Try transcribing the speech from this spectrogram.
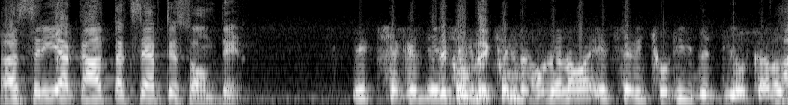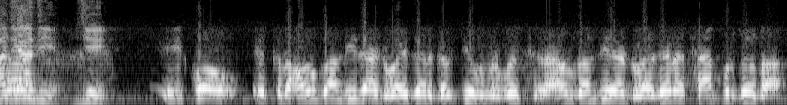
ਸ੍ਰੀ ਅਕਾਲ ਤਖਤ ਸਾਹਿਬ ਤੇ ਸੌਂਪ ਦੇਣ। ਇੱਕ ਸੈਕਿੰਡ ਇੱਕ ਸੈਕਿੰਡ। ਮੈਂ ਹੋ ਲੈਣਾ ਇੱਕ ਸੈਕਿੰਡ ਛੋਟੀ ਜਿਹੀ ਬੇਨਤੀ ਹੋਰ ਕਰਨਾ ਹਾਂਜੀ ਹਾਂਜੀ ਜੀ। ਇੱਕੋ ਇੱਕ ਰਾਹੁਲ ਗਾਂਧੀ ਦਾ ਐਡਵਾਈਜ਼ਰ ਗਲਤੀ ਹੋ ਗਈ ਮੇਰੇ ਕੋਲ ਰਾਹੁਲ ਗਾਂਧੀ ਦਾ ਐਡਵਾਈਜ਼ਰ ਹੈ ਸੈਂਪਰ ਤੋਂ ਦਾ।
